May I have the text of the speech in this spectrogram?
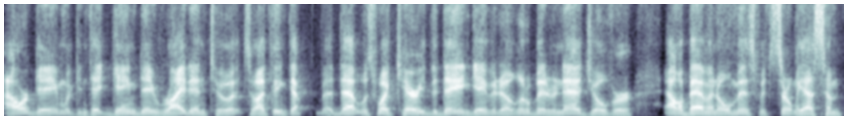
Our game, we can take game day right into it. So I think that that was what carried the day and gave it a little bit of an edge over Alabama and Ole Miss, which certainly has some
